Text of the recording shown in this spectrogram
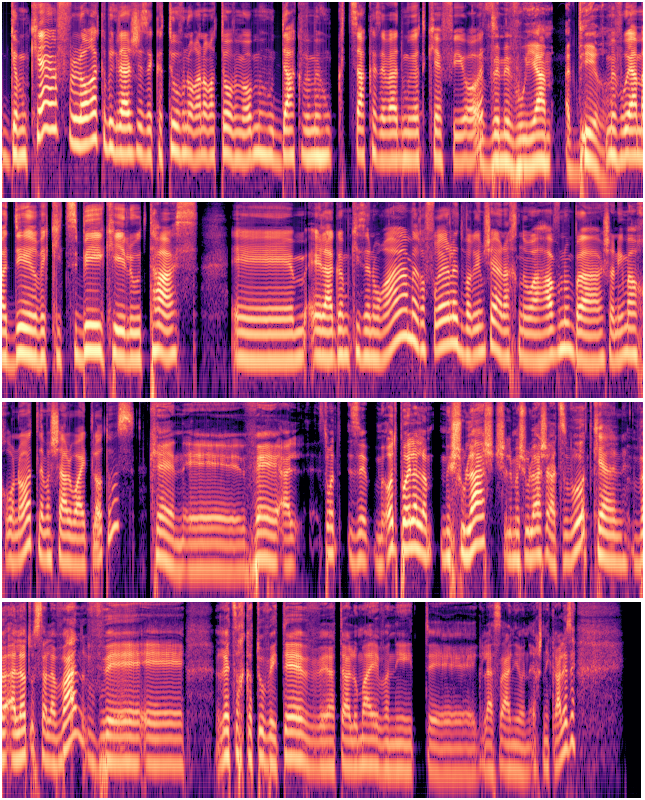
גם כיף, לא רק בגלל שזה כתוב נורא נורא טוב ומאוד מהודק ומהוקצע כזה, והדמויות כיפיות. ומבוים אדיר. מבוים אדיר וקצבי, כאילו, טס. אמ, אלא גם כי זה נורא מרפרר לדברים שאנחנו אהבנו בשנים האחרונות, למשל ווייט לוטוס. כן, אה, ועל... זאת אומרת, זה מאוד פועל על המשולש של משולש העצבות, כן. והלוטוס הלבן, ורצח כתוב היטב, והתעלומה היוונית, אה, גלאס אניון, איך שנקרא לזה.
